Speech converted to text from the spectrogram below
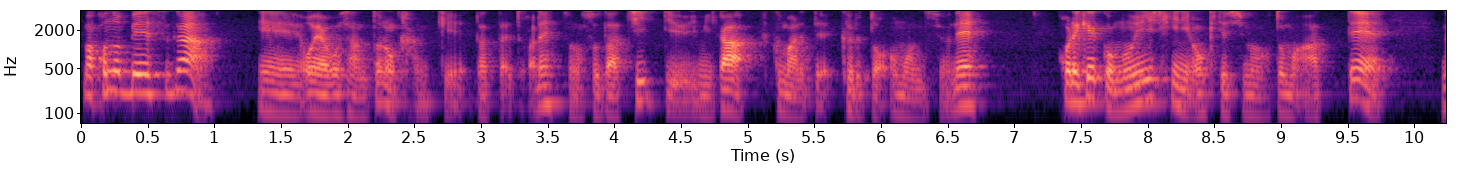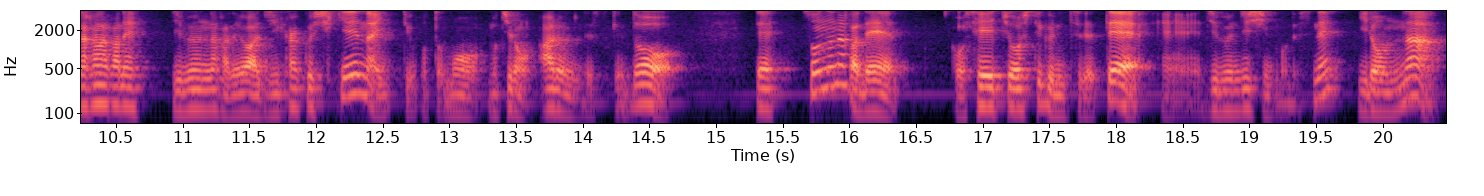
まあ、このベースが、え、親御さんとの関係だったりとかねその育ちっていう意味が含まれてくると思うんですよね。これ結構無意識に起きてしまうこともあってなかなかね自分の中では自覚しきれないっていうことももちろんあるんですけどでそんな中でこう成長していくにつれて、えー、自分自身もですねいろんな、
